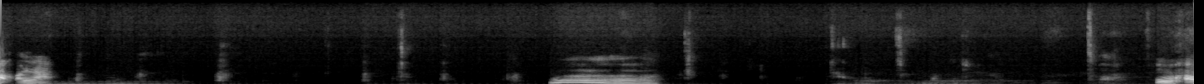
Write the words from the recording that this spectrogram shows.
าะกันอะอืมอยู่เข้า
